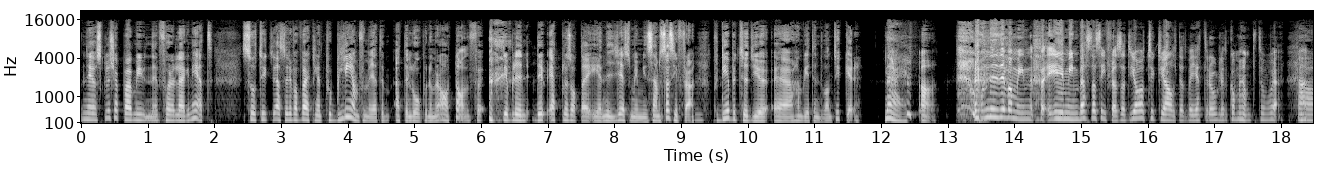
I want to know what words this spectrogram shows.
när jag skulle köpa min eh, förra lägenhet, så tyckte alltså det var verkligen ett problem för mig att det, att det låg på nummer 18. För det blir, det, 1 plus 8 är 9 som är min sämsta siffra. Mm. För det betyder ju, eh, han vet inte vad han tycker. Nej. Ja. Och 9 var min, är ju min bästa siffra, så att jag tyckte ju alltid att det var jätteroligt att komma hem till Tove. Ja.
